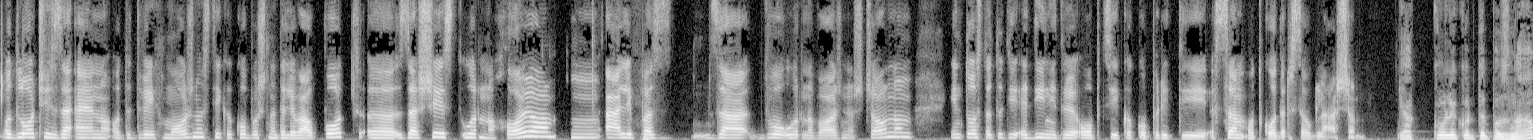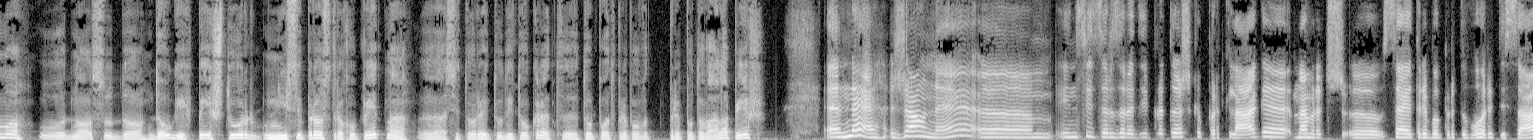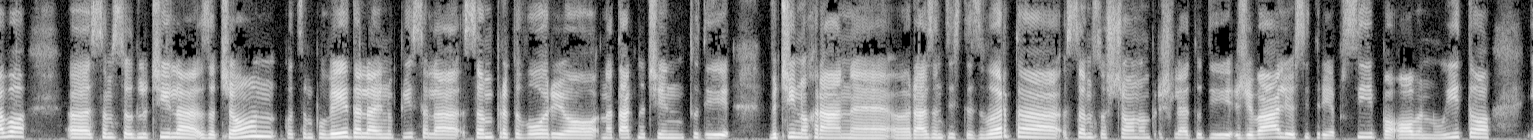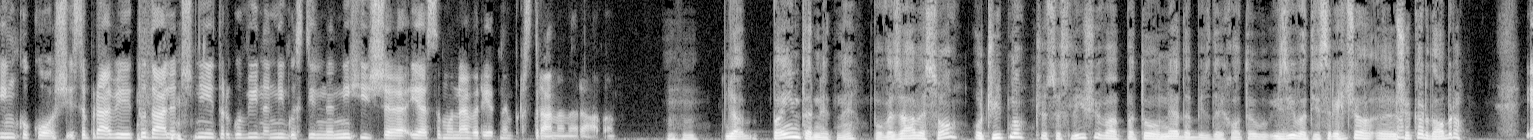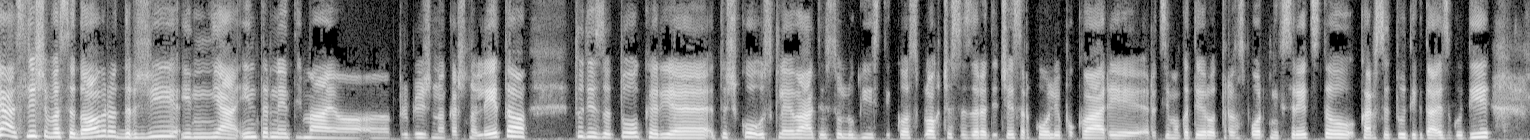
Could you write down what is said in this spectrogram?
Odločiš za eno od dveh možnosti, kako boš nadaljeval pot, uh, za šest urno hojo um, ali pa z za dvourno vožnjo s čovnom in to sta tudi edini dve opciji, kako priti sem, odkudar se oglašam. Ja, kolikor te poznamo v odnosu do dolgih peštur, nisi prav strahopetna, a si torej tudi tokrat eh, to pot prepotovala peš? Eh, ne, žal ne. In sicer zaradi pretežke prtljage, namreč eh, vse je treba pretovoriti sabo, eh, sem se odločila za čovn. Kot sem povedala in opisala, sem pretovoril na tak način tudi večino hrane, razen tiste z vrta. Sem so s čovnom prišle tudi živali, vsi trije psi, pa oven uito in kokoši. Se pravi, tu daleč ni trgovine, ni gostilne, ni hiše, je samo neverjetna in prostrana narava. Uh mhm. -huh. Ja, pa internet, ne? povezave so, očitno, če se slišiva, pa to ne, da bi zdaj hotel izzivati srečo, eh, še kar dobro. Ja, slišiva se dobro, drži. In ja, internet imajo uh, približno kakšno leto, tudi zato, ker je težko usklajevati vso logistiko, sploh če se zaradi česar koli pokvari, recimo katero od transportnih sredstev, kar se tudi kdaj zgodi.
